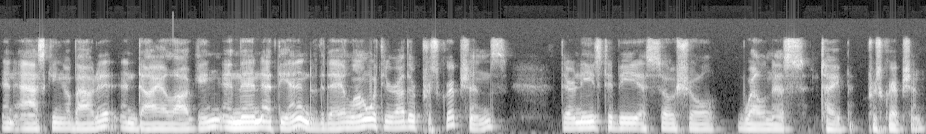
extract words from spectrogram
and asking about it and dialoguing. And then at the end of the day along with your other prescriptions there needs to be a social wellness type prescription.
